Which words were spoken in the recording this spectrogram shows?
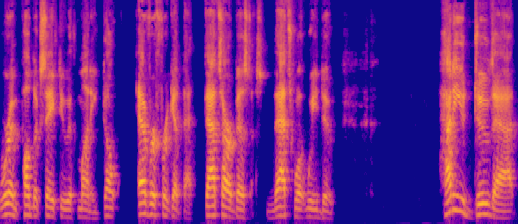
we're in public safety with money. Don't ever forget that. That's our business. That's what we do. How do you do that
